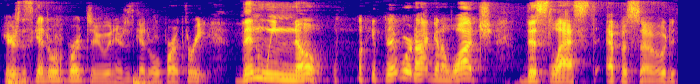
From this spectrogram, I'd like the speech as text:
here's the schedule for part two, and here's the schedule for part three. Then we know that we're not going to watch this last episode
